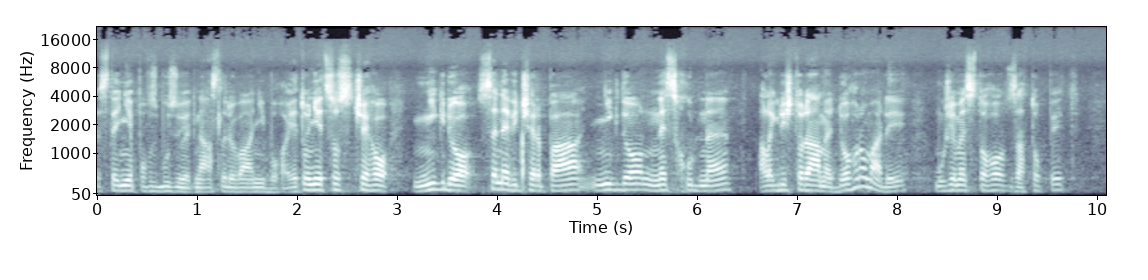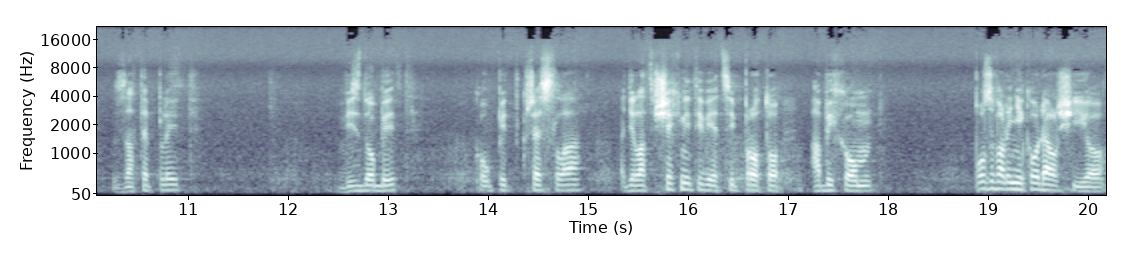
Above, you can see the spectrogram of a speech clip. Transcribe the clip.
stejně povzbuzuje k následování Boha. Je to něco, z čeho nikdo se nevyčerpá, nikdo neschudne, ale když to dáme dohromady, můžeme z toho zatopit, zateplit, vyzdobit, koupit křesla a dělat všechny ty věci proto, abychom pozvali někoho dalšího,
